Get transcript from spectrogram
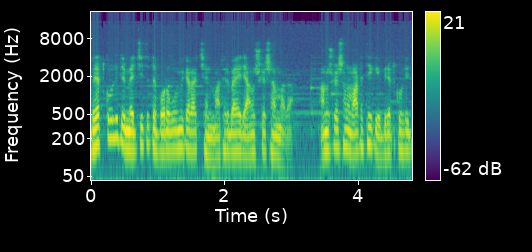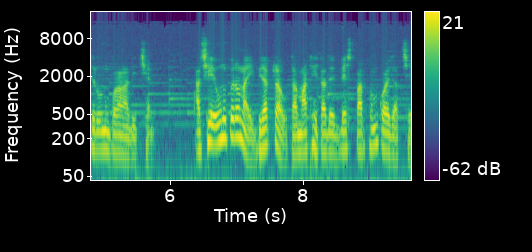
বিরাট কোহলিদের ম্যাচ জিতাতে বড় ভূমিকা রাখছেন মাঠের বাইরে আনুষ্কা শর্মারা। আনুষ্কা শর্মা মাঠে থেকে বিরাট কোহলিদের অনুপ্রেরণা দিচ্ছেন। আর সেই অনুপ্রেরণায় বিরাটরাও তার মাঠে তাদের বেস্ট পারফর্ম করে যাচ্ছে।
